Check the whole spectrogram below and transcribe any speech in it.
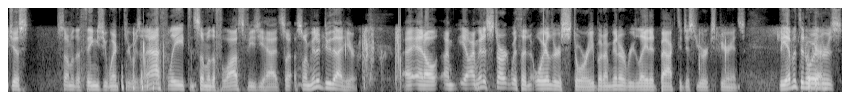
just some of the things you went through as an athlete and some of the philosophies you had. So, so I'm going to do that here, and I'll I'm I'm going to start with an Oilers story, but I'm going to relate it back to just your experience. The Edmonton okay. Oilers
